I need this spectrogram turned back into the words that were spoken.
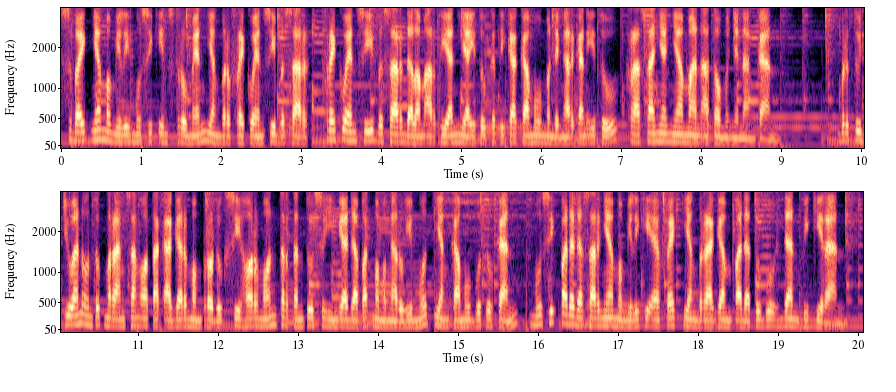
sebaiknya memilih musik instrumen yang berfrekuensi besar. Frekuensi besar dalam artian yaitu ketika kamu mendengarkan itu, rasanya nyaman atau menyenangkan. Bertujuan untuk merangsang otak agar memproduksi hormon tertentu sehingga dapat memengaruhi mood yang kamu butuhkan, musik pada dasarnya memiliki efek yang beragam pada tubuh dan pikiran.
